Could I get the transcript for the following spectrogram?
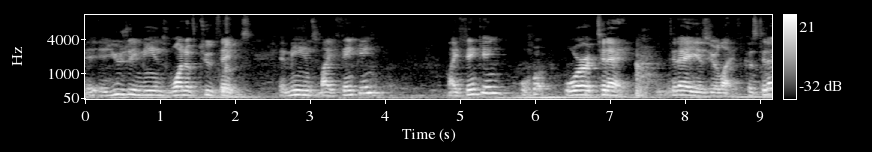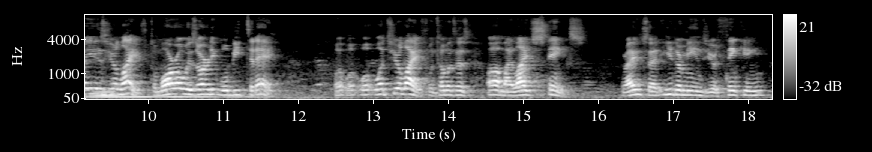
it, it usually means one of two things. It means my thinking, my thinking, or, or today. Today is your life. Because today is your life. Tomorrow is already will be today. What, what, what's your life? When someone says, "Oh, my life stinks," right? So that either means your thinking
